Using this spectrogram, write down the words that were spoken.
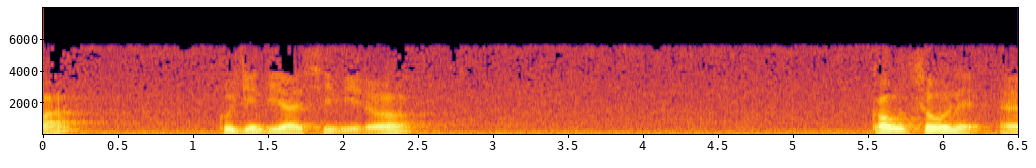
မှကိုကျင်တရားရှိပြီးတော့ ကောင်းဆိုးနဲ့အဲ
